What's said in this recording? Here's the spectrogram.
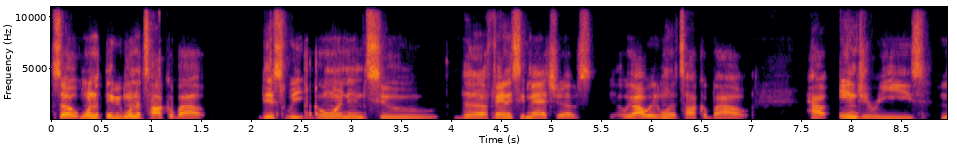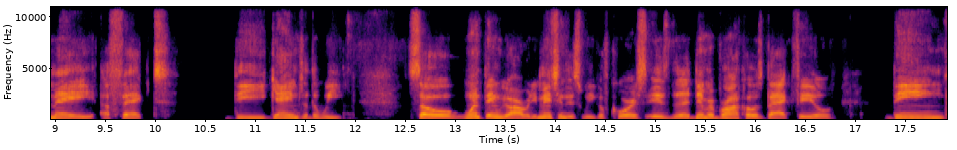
So one of the things we want to talk about this week going into the fantasy matchups, we always want to talk about how injuries may affect the games of the week. So one thing we already mentioned this week, of course, is the Denver Broncos backfield being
